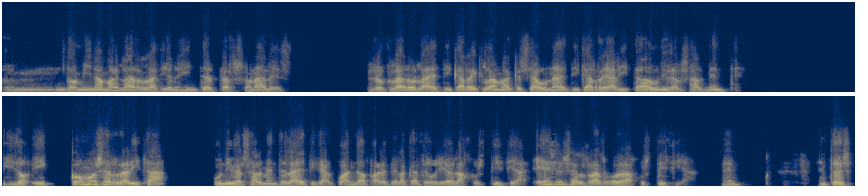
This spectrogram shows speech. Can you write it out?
mm, domina más las relaciones interpersonales. Pero claro, la ética reclama que sea una ética realizada universalmente. ¿Y, cómo se realiza universalmente la ética cuando aparece la categoría de la justicia. Ese es el rasgo de la justicia. ¿eh? Entonces,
